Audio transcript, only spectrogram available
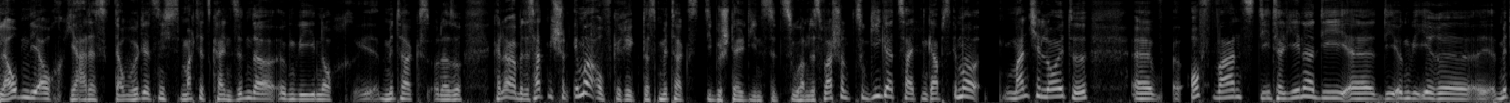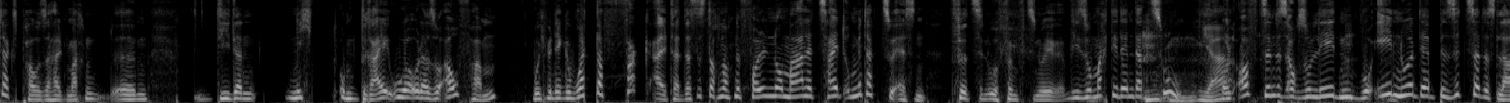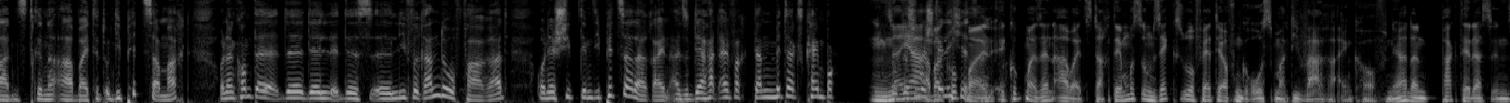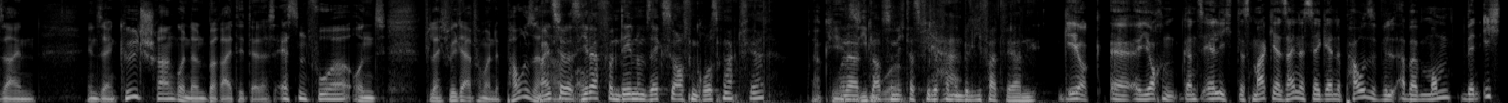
glauben die auch, ja, das da wird jetzt nicht, macht jetzt keinen Sinn, da irgendwie noch äh, mittags oder so. Keine Ahnung, aber das hat mich schon immer aufgeregt, dass mittags die Bestelldienste zu haben. Das war schon zu Giga-Zeiten, gab es immer manche Leute, äh, oft waren es die Italiener, die, äh, die irgendwie ihre äh, Mittagspause halt machen, ähm, die dann nicht um drei Uhr oder so aufhaben. Wo ich mir denke, what the fuck, Alter, das ist doch noch eine voll normale Zeit, um Mittag zu essen. 14 Uhr, 15 Uhr. Wieso macht ihr denn dazu? Ja. Und oft sind es auch so Läden, wo eh nur der Besitzer des Ladens drinne arbeitet und die Pizza macht. Und dann kommt der, der, der das äh, Lieferando-Fahrrad und er schiebt dem die Pizza da rein. Also der hat einfach dann mittags keinen Bock. So, naja, aber guck mal, einfach. guck mal, sein Arbeitstag. Der muss um 6 Uhr fährt er auf den Großmarkt die Ware einkaufen. Ja, dann packt er das in seinen in seinen Kühlschrank und dann bereitet er das Essen vor und vielleicht will der einfach mal eine Pause Meinst haben. du, dass jeder von denen um 6 Uhr auf den Großmarkt fährt? Okay, Oder 7 glaubst Uhr. du nicht, dass viele von Ja. denen beliefert werden? Georg, äh, Jochen, ganz ehrlich, das mag ja sein, dass er gerne Pause will, aber mom, wenn ich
